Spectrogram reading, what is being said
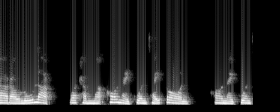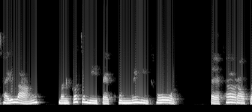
ถ้าเรารู้หลักว่าธรรมะข้อไหนควรใช้ก่อน ข้อไหนควรใช้หลัง มันก็จะมีแต่คุณไม่มีโทษ แต่ถ้าเราป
